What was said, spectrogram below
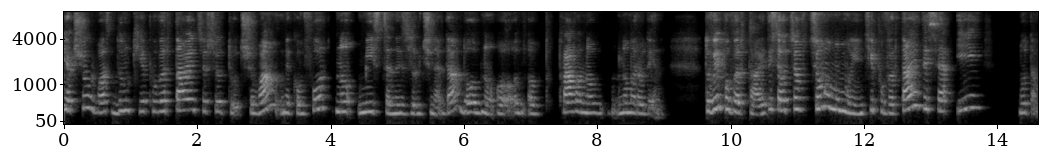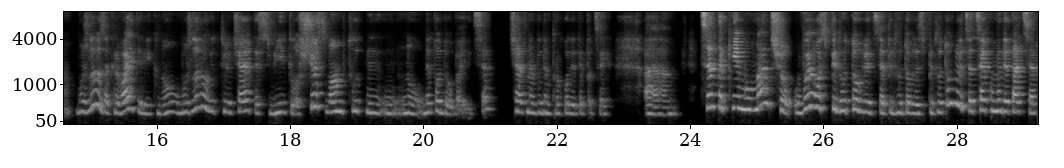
якщо у вас думки повертаються все тут, що вам некомфортно, місце незручне, да, до одного право номер один, то ви повертаєтеся, оце в цьому моменті повертаєтеся і, ну там, можливо, закриваєте вікно, можливо, відключаєте світло, щось вам тут ну, не подобається. Зараз ми будемо проходити по цих. Е, Це такий момент, що ви ось підготовлюєтеся, підготовлюєтеся, підготовлюєтеся. Це як у медитаціях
